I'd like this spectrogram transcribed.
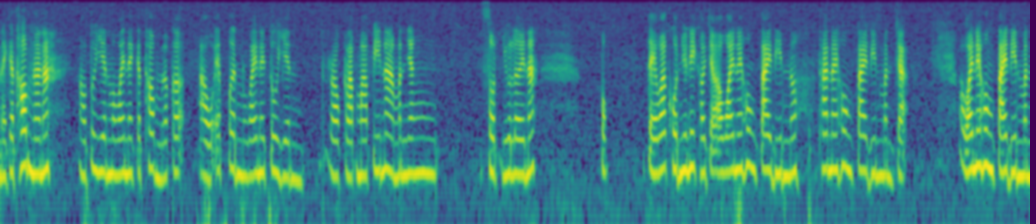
ในกระท่อมนะนะ เอาตู้เย็นมาไว้ในกระท่อม แล้วก็เอาแอปเปิลไว้ในตู้เย็น เรากลับมาปีหน้ามันยังสดอยู่เลยนะปกแต่ว่าคนอยู่นี่เขาจะเอาไว้ในห้องใต้ดินเนาะ ถ้าในห้องใต้ดินมันจะ เอาไว้ในห้องใต้ดินมัน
